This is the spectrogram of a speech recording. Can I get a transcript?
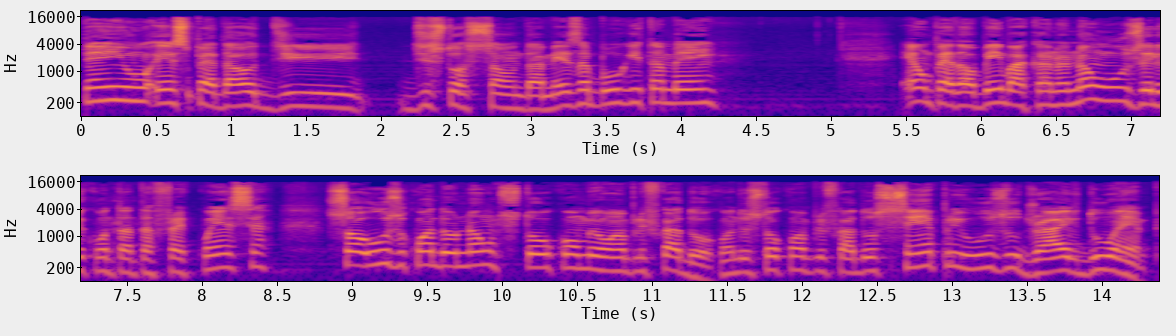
Tenho esse pedal de distorção da mesa Bug também. É um pedal bem bacana, não uso ele com tanta frequência, só uso quando eu não estou com o meu amplificador. Quando eu estou com o amplificador, sempre uso o drive do amp.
